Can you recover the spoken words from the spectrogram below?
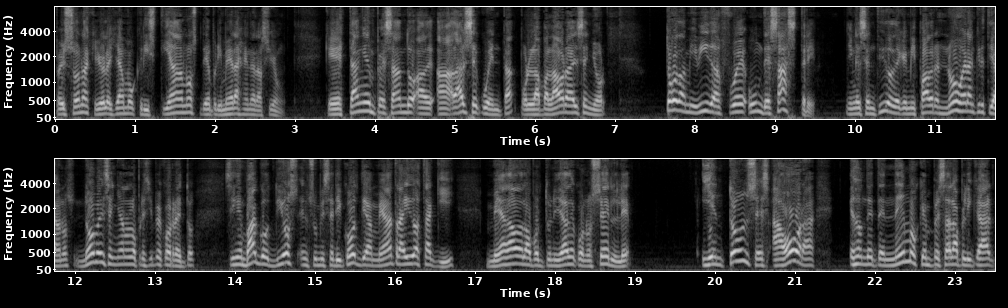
Personas que yo les llamo cristianos de primera generación, que están empezando a, darse cuenta por la palabra del Señor, toda mi vida fue un desastre. En el sentido de que mis padres no eran cristianos, no me enseñaron los principios correctos. Sin embargo, Dios en su misericordia me ha traído hasta aquí, me ha dado la oportunidad de conocerle, y entonces ahora es donde tenemos que empezar a aplicar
